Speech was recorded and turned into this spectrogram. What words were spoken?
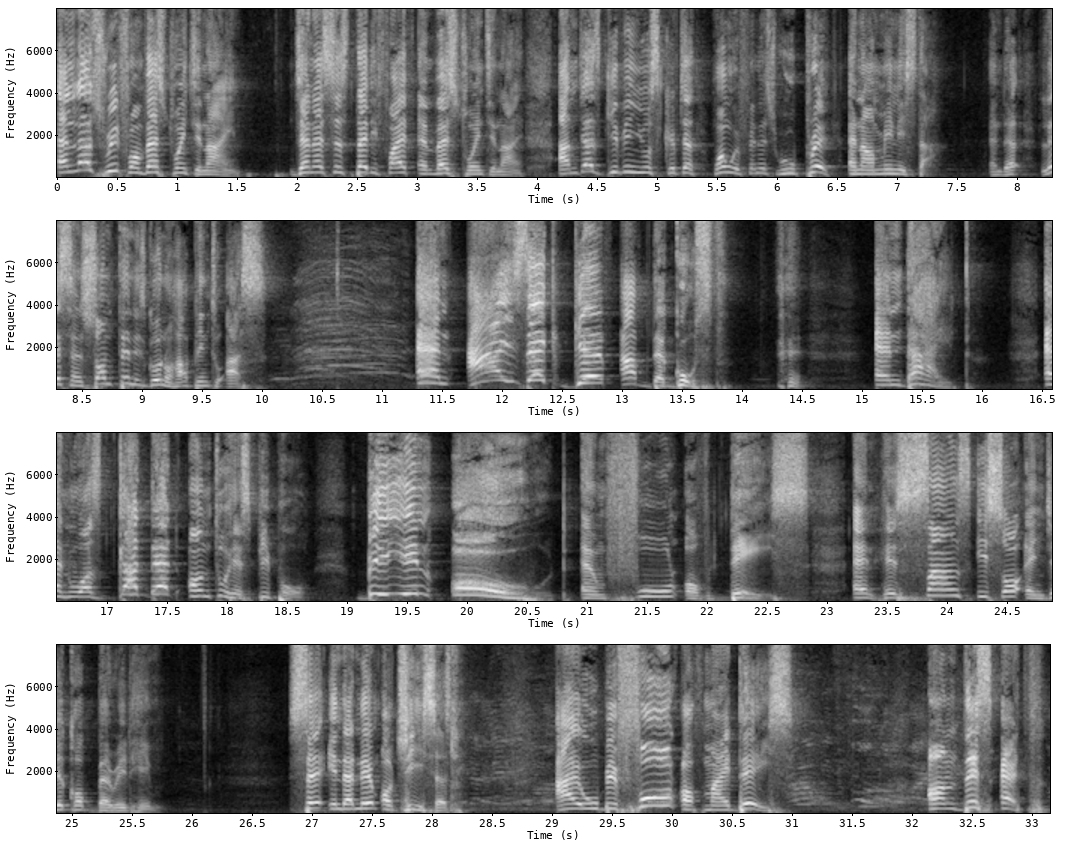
And let's read from verse 29. Genesis 35 and verse 29. I'm just giving you scripture. When we finish, we'll pray and I'll minister. And uh, listen, something is going to happen to us. And Isaac gave up the ghost and died and was gathered unto his people, being old and full of days. And his sons Esau and Jacob buried him. Say, in the name of Jesus, I will be full of my days on this earth.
